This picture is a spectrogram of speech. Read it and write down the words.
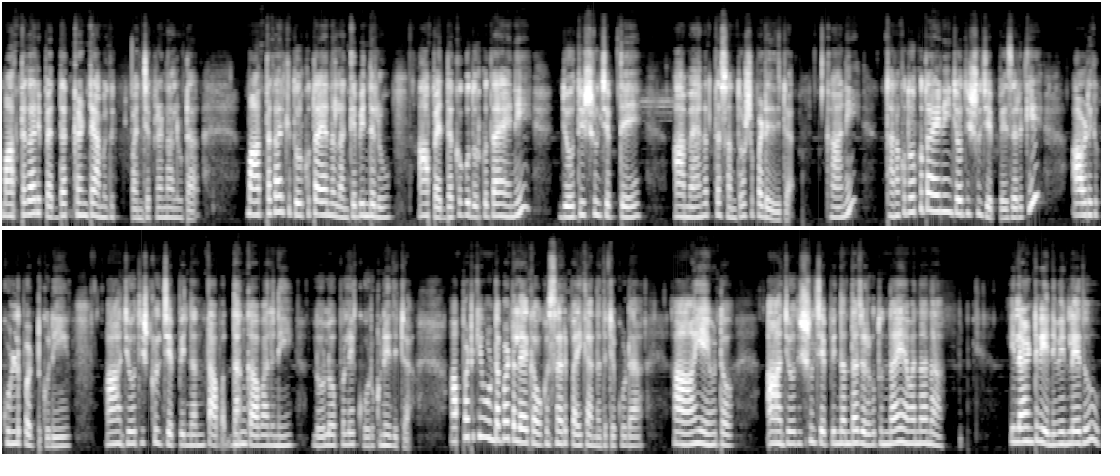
మా అత్తగారి పెద్దక్కంటే ఆమెకు పంచప్రాణాలుట. మా అత్తగారికి దొరుకుతాయన్న లంకెబిందెలు ఆ పెద్దక్కకు దొరుకుతాయని జ్యోతిష్యులు చెప్తే ఆ మేనత్త సంతోషపడేదిట. కానీ తనకు దొరుకుతాయని జ్యోతిష్యులు చెప్పేసరికి ఆవిడకి కుళ్ళు పట్టుకుని ఆ జ్యోతిష్కులు చెప్పిందంతా అబద్ధం కావాలని లోపలే కోరుకునేదిట. అప్పటికి ఉండబట్టలేక ఒకసారి పైకి అన్నదిట కూడా. ఆ ఏమిటో? ఆ జ్యోతిష్యులు చెప్పిందంతా జరుగుతుందా ఏమన్నానా? ఇలాంటివి ఎన్ని వినలేదు.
